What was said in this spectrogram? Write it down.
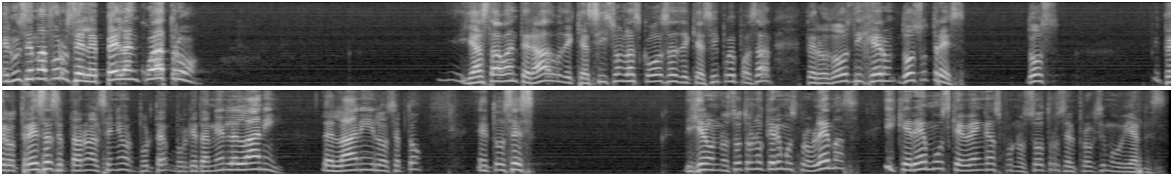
En un semáforo se le pelan cuatro. Ya estaba enterado de que así son las cosas, de que así puede pasar. Pero dos dijeron, dos o tres, dos pero tres aceptaron al Señor, porque también Lelani, Lelani lo aceptó. Entonces, dijeron, nosotros no queremos problemas y queremos que vengas por nosotros el próximo viernes.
